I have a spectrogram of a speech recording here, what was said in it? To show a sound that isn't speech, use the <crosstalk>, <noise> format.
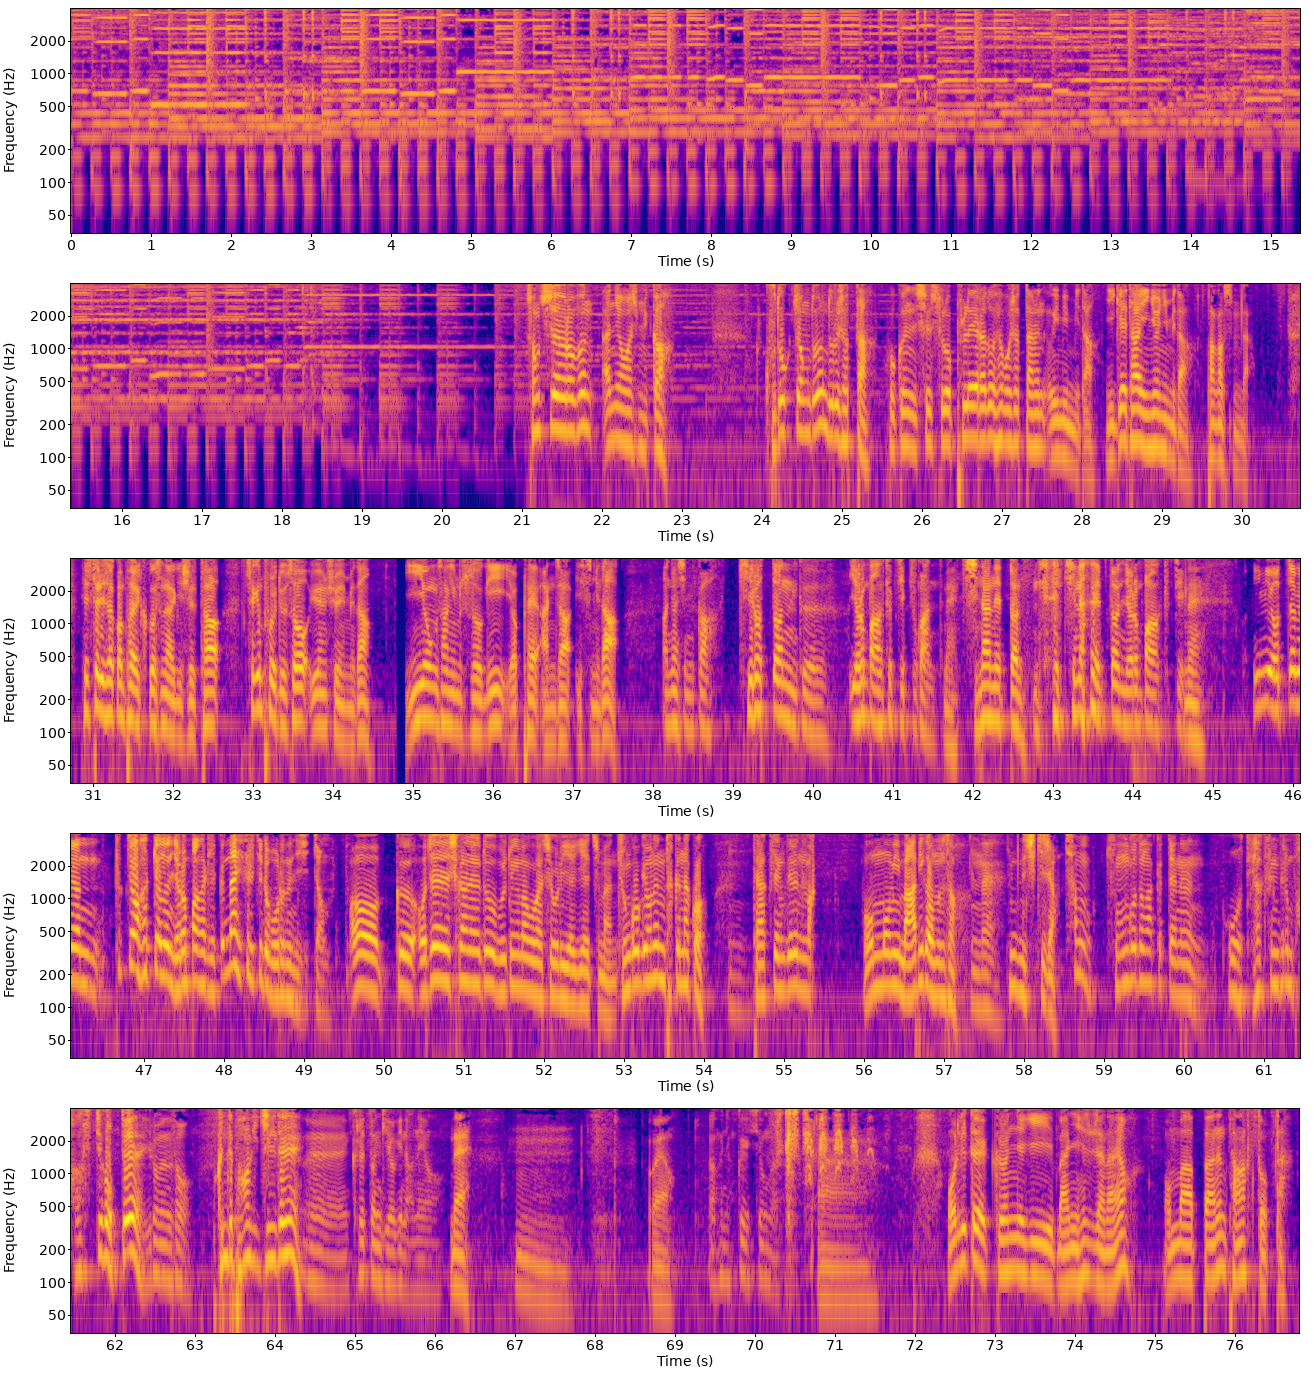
청취자 여러분 안녕하십니까 구독 정도는 누르셨다 혹은 실수로 플레이라도 해보셨다는 의미입니다 이게 다 인연입니다 반갑습니다 히스테리 사건 파일 그것은 알기 싫다 책임 프로듀서 UMC입니다 이용상 임 수석이 옆에 앉아 있습니다 안녕하십니까. 길었던 그 여름방학 특집 주간. 네 지난했던 <laughs> 지난했던 여름방학 특집. 네 이미 어쩌면 특정 학교는 여름방학이 끝나 있을지도 모르는 이 시점. 어, 그, 어제 시간에도 물뚱님하고 같이 우리 얘기했지만, 중고교는 다 끝났고, 음. 대학생들은 막, 온몸이 마비가 오면서 네. 힘든 시기죠. 참 중고등학교 때는 오 대학생들은 방학 숙제가 없대 이러면서 근데 방학이 길대. 네, 그랬던 기억이 나네요. 네. 음, 왜요? 아 그냥 그게 기억나요. 아, 어릴 때 그런 얘기 많이 해주잖아요. 엄마 아빠는 방학도 없다.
